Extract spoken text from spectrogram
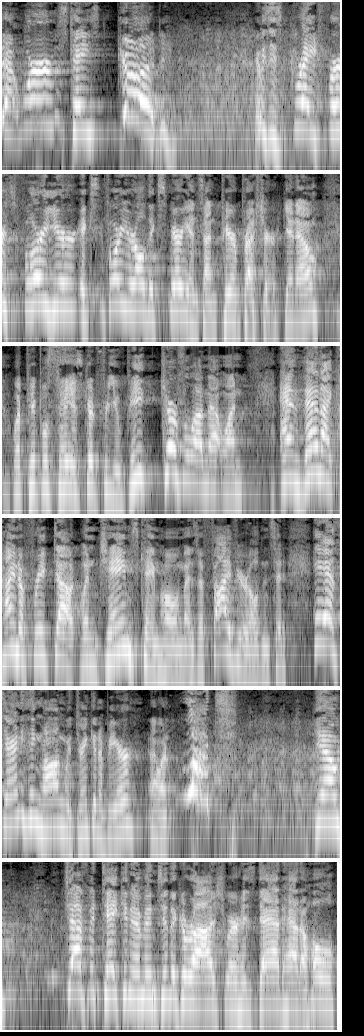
that worms taste good. It was his great first four year, four year old experience on peer pressure, you know? What people say is good for you. Be careful on that one. And then I kind of freaked out when James came home as a five year old and said, Hey, is there anything wrong with drinking a beer? And I went, what? You know, Jeff had taken him into the garage where his dad had a whole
